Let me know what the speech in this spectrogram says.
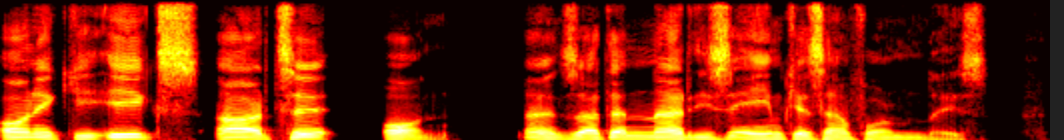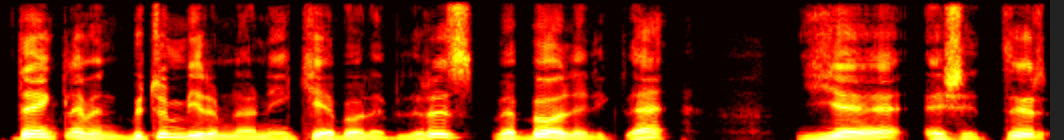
12x artı 10. Evet, zaten neredeyse eğim kesen formundayız. Denklemin bütün birimlerini 2'ye bölebiliriz ve böylelikle y eşittir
